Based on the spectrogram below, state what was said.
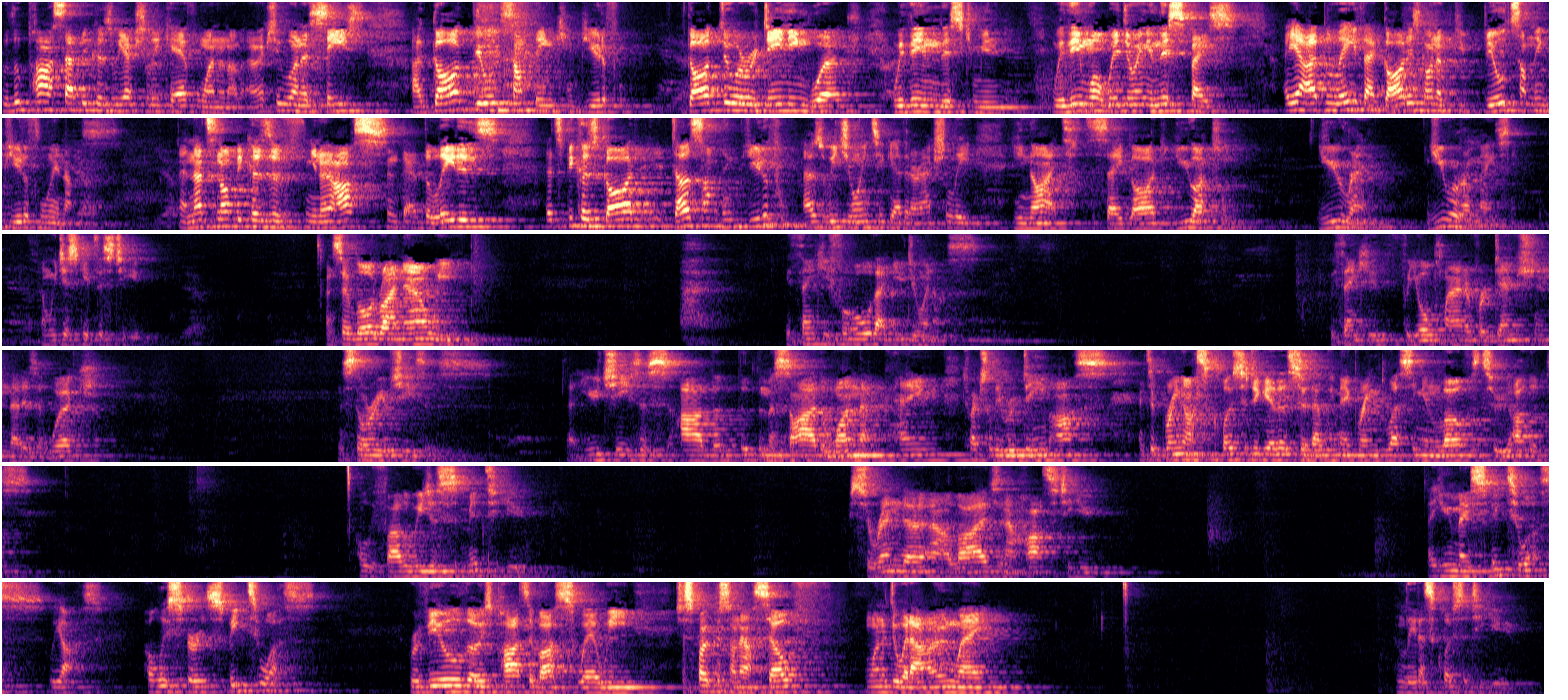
We look past that because we actually care for one another. I actually want to see uh, God build something beautiful. God do a redeeming work within this community within what we're doing in this space, yeah, I believe that God is going to build something beautiful in us. And that's not because of, you know, us and the leaders. It's because God does something beautiful as we join together and actually unite to say, God, you are King. You reign. You are amazing. And we just give this to you. And so, Lord, right now we we thank you for all that you do in us. We thank you for your plan of redemption that is at work. The story of Jesus. That you, Jesus, are the, the, the Messiah, the one that came to actually redeem us and to bring us closer together so that we may bring blessing and love to others. Holy Father, we just submit to you. We surrender our lives and our hearts to you. That you may speak to us, we ask. Holy Spirit, speak to us. Reveal those parts of us where we just focus on ourselves, want to do it our own way, and lead us closer to you.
